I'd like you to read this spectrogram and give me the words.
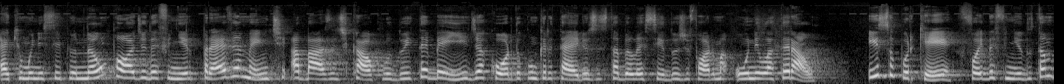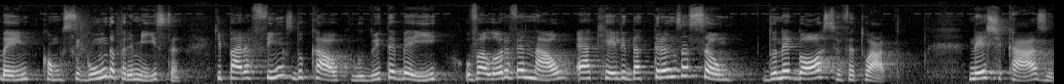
é que o município não pode definir previamente a base de cálculo do ITBI de acordo com critérios estabelecidos de forma unilateral. Isso porque foi definido também, como segunda premissa, que para fins do cálculo do ITBI, o valor venal é aquele da transação, do negócio efetuado. Neste caso,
